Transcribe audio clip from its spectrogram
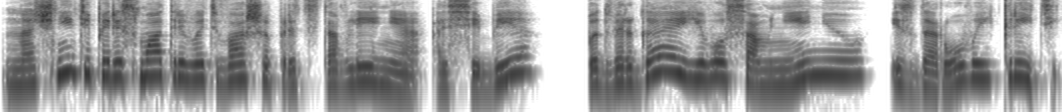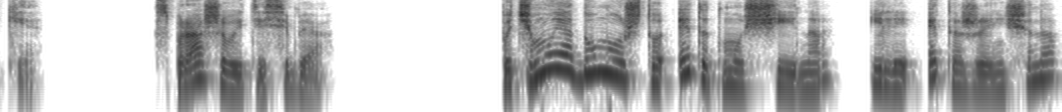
Начните пересматривать ваше представление о себе, подвергая его сомнению и здоровой критике. Спрашивайте себя, почему я думаю, что этот мужчина или эта женщина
